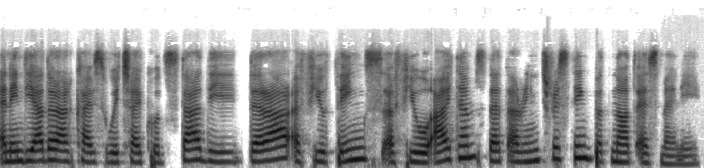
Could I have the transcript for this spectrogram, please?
And in the other archives which I could study, there are a few things, a few items that are interesting, but not as many.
